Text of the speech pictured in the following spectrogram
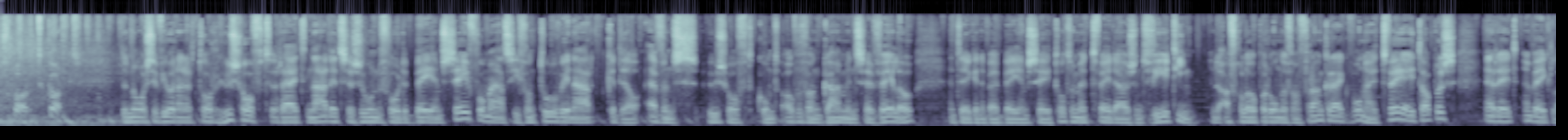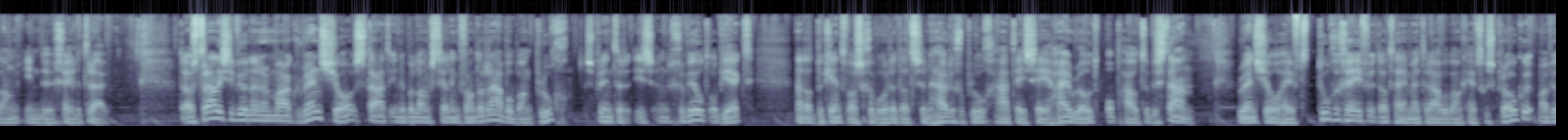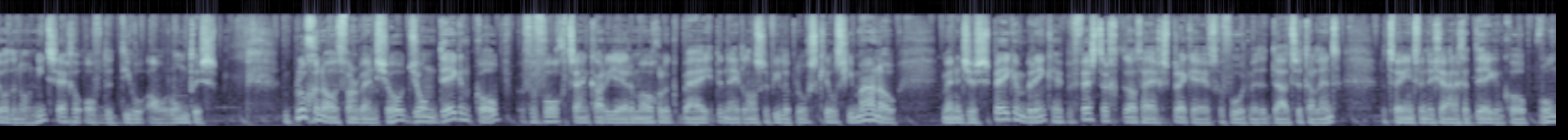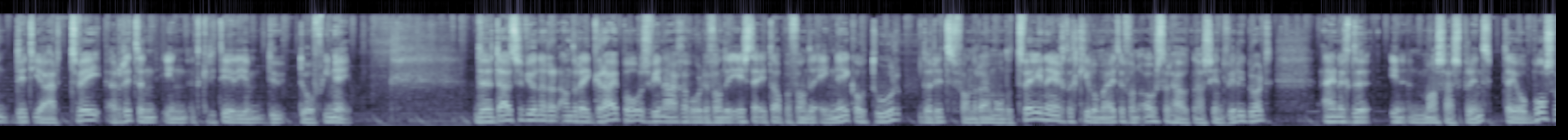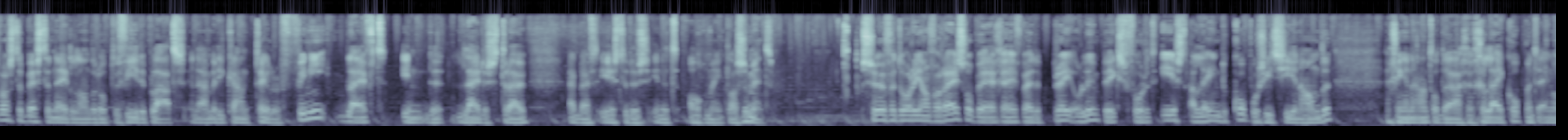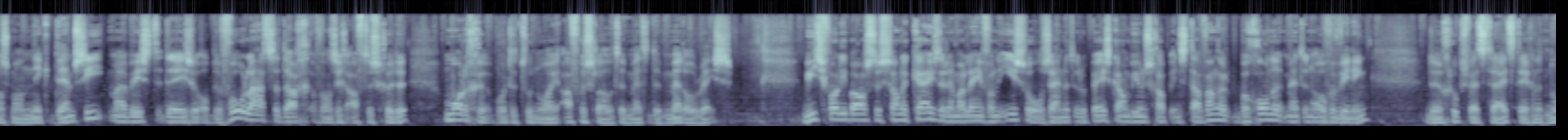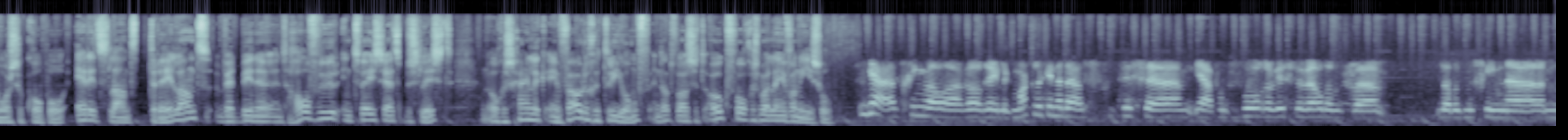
Sport kort. De Noorse wielrenner Thor Hushoft rijdt na dit seizoen voor de BMC-formatie van toerwinnaar Cadel Evans. Hushoft komt over van Garmin Cervelo en tekende bij BMC tot en met 2014. In de afgelopen ronde van Frankrijk won hij twee etappes en reed een week lang in de gele trui. De Australische wielrenner Mark Renshaw staat in de belangstelling van de Rabobank-ploeg. Sprinter is een gewild object nadat bekend was geworden dat zijn huidige ploeg HTC Highroad ophoudt te bestaan. Renshaw heeft toegegeven dat hij met Rabobank heeft gesproken, maar wilde nog niet zeggen of de deal al rond is. Een ploeggenoot van Renshaw, John Degenkolb, vervolgt zijn carrière mogelijk bij de Nederlandse wielerploeg Skill Shimano. Manager Spekenbrink heeft bevestigd dat hij gesprekken heeft gevoerd met het Duitse talent. De 22-jarige Degenkolb won dit jaar twee ritten in het criterium du Dauphiné. De Duitse wielrenner André Greipel is winnaar geworden van de eerste etappe van de Eneco Tour. De rit van ruim 192 kilometer van Oosterhout naar Sint-Willibrord eindigde in een massasprint. Theo Bos was de beste Nederlander op de vierde plaats. En de Amerikaan Taylor Finney blijft in de leiderstrui. Hij blijft eerste dus in het algemeen klassement. Surfer Dorian van Rijsselbergen heeft bij de Pre-Olympics voor het eerst alleen de koppositie in handen. Hij ging een aantal dagen gelijk op met de Engelsman Nick Dempsey... maar wist deze op de voorlaatste dag van zich af te schudden. Morgen wordt het toernooi afgesloten met de medal race. Beachvolleybalsters Sanne Keizer en Marleen van Iersel... zijn het Europees kampioenschap in Stavanger begonnen met een overwinning. De groepswedstrijd tegen het Noorse koppel Eritsland-Treland... werd binnen het half uur in twee sets beslist. Een ogenschijnlijk eenvoudige triomf. En dat was het ook volgens Marleen van Iersel. Ja, het ging wel, uh, wel redelijk makkelijk inderdaad. Het is, uh, ja, van tevoren wisten we wel dat het, uh, dat het misschien ehm,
